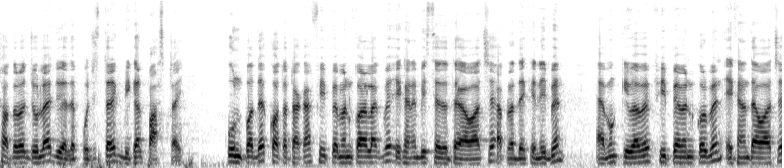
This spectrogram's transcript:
সতেরো জুলাই দুই হাজার পঁচিশ তারিখ বিকাল পাঁচটায়। কোন পদে কত টাকা ফি পেমেন্ট করা লাগবে এখানে বিস্তারিত দেওয়া আছে, আপনারা দেখে নেবেন এবং কীভাবে ফি পেমেন্ট করবেন এখানে দেওয়া আছে,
